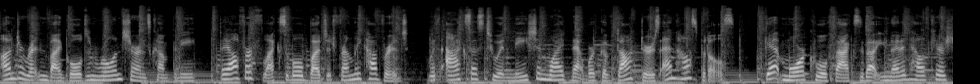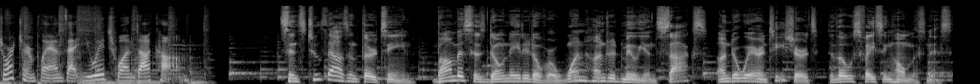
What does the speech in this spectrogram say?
Underwritten by Golden Rule Insurance Company, they offer flexible, budget friendly coverage with access to a nationwide network of doctors and hospitals. Get more cool facts about United Healthcare short term plans at uh1.com. Since 2013, Bombas has donated over 100 million socks, underwear, and t shirts to those facing homelessness.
